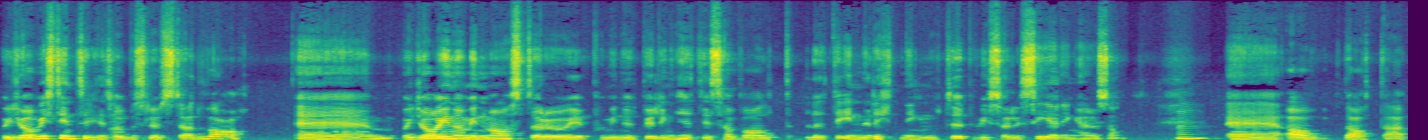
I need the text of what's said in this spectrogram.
Och jag visste inte riktigt vad beslutsstöd var. Eh, och jag inom min master och på min utbildning hittills har valt lite inriktning mot typ visualiseringar och sånt mm. Eh, av data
